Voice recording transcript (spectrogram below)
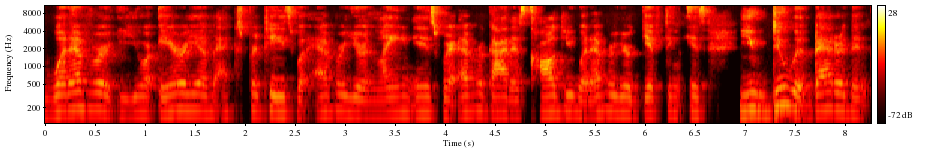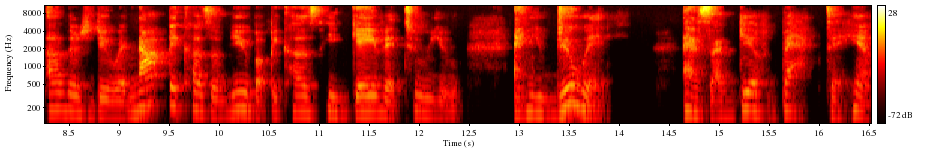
whatever your area of expertise, whatever your lane is, wherever God has called you, whatever your gifting is, you do it better than others do it, not because of you, but because He gave it to you. And you do it as a gift back to Him.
